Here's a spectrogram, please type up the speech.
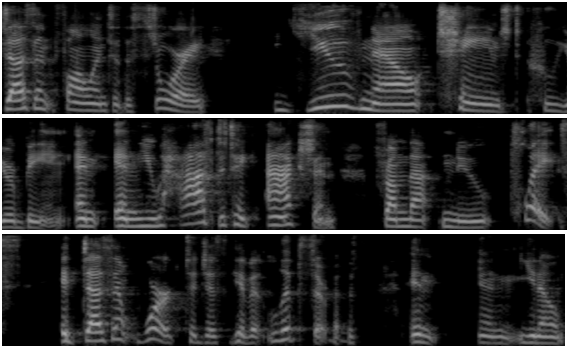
doesn't fall into the story you've now changed who you're being and and you have to take action from that new place It doesn't work to just give it lip service and and you know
